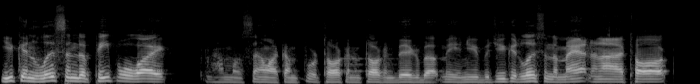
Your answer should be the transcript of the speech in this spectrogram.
You can listen to people like I'm gonna sound like I'm we're talking I'm talking big about me and you, but you could listen to Matt and I talk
